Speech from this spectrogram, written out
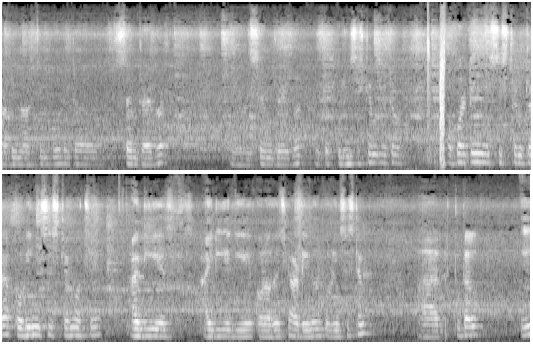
আর্ডিনো আর্থিং বোর্ড এটা সেম ড্রাইভার সেম ড্রাইভার এটা কুলিং সিস্টেম এটা অপারেটিং সিস্টেমটা কোডিং সিস্টেম হচ্ছে আইডিএ আইডিএ দিয়ে করা হয়েছে আর্ডিনো কোডিং সিস্টেম আর টোটাল এই,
